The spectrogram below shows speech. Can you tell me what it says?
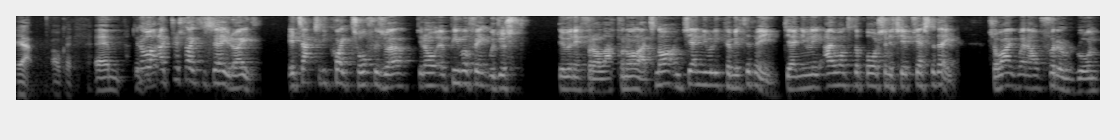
Yeah. Okay. Um, You know what? I'd just like to say, right, it's actually quite tough as well. You know, and people think we're just doing it for a laugh and all that. It's not. I'm genuinely committed, me. Genuinely. I wanted a portion of chips yesterday. So I went out for a run.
